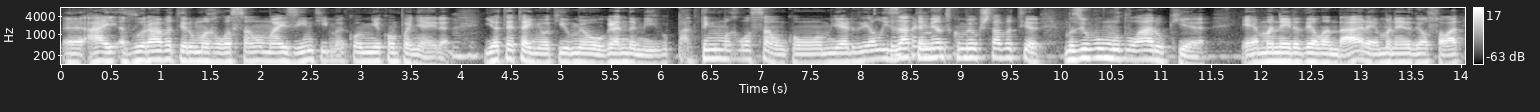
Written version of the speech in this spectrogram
eh, ai, adorava ter uma relação mais íntima com a minha companheira. Uhum. E até tenho aqui o meu grande amigo, pá, que tem uma relação com a mulher dele me exatamente parece. como eu gostava de ter. Mas eu vou modelar o que é. É a maneira dele andar, é a maneira dele falar.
